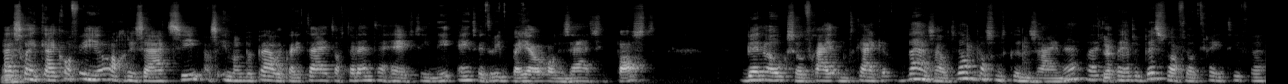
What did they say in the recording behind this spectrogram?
Gewoon kijken of in je organisatie, als iemand bepaalde kwaliteiten of talenten heeft die niet 1, 2, 3 bij jouw organisatie past, ben ook zo vrij om te kijken waar zou het wel passend kunnen zijn. Hè? Wij, Ja. wij hebben best wel veel creatieve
